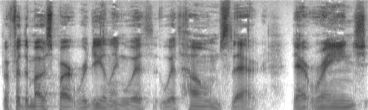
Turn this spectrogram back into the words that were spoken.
but for the most part, we're dealing with with homes that that range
